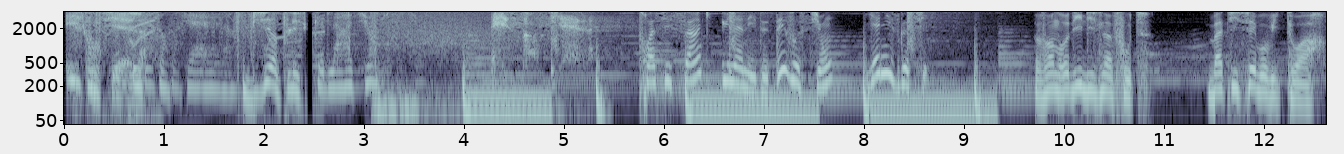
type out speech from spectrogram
Essentiel. Essentiel. Bien plus Que de la radio. qu'essentiel. 365, une année de dévotion. Yanis Gauthier. Vendredi 19 août. Bâtissez vos victoires.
